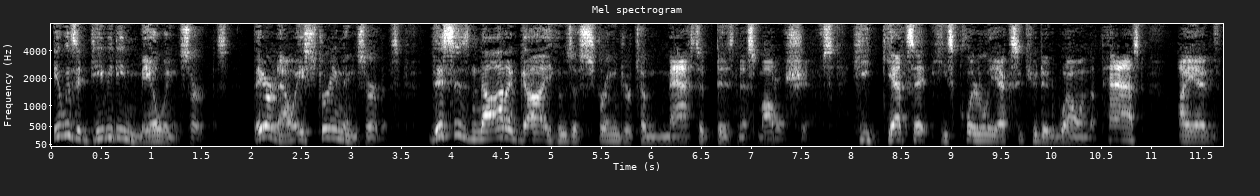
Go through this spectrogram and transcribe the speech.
It was a DVD mailing service. They are now a streaming service. This is not a guy who's a stranger to massive business model shifts. He gets it. He's clearly executed well in the past. I have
